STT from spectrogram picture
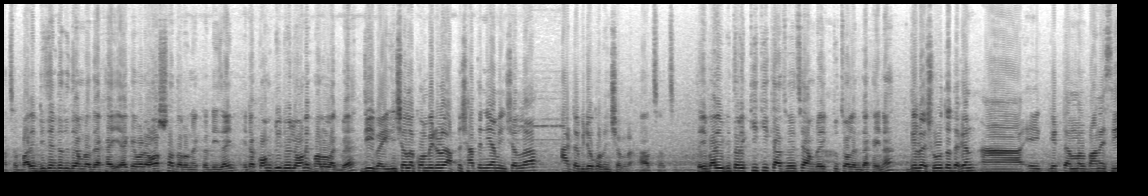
আচ্ছা বাড়ির ডিজাইনটা যদি আমরা দেখাই একেবারে অসাধারণ একটা ডিজাইন। এটা কমপ্লিট হইলে অনেক ভালো লাগবে? জি ভাই ইনশাল্লাহ কমপ্লিট হলে আপনার সাথে নিয়ে আমি ইনশাল্লাহ আরেকটা ভিডিও করব ইনশাল্লাহ। আচ্ছা আচ্ছা। তো এই বাড়ির ভিতরে কি কি কাজ হয়েছে আমরা একটু চলেন দেখাই না? গেল ভাই শুরুতে দেখেন এই গেটটা আমরা বানাইছি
